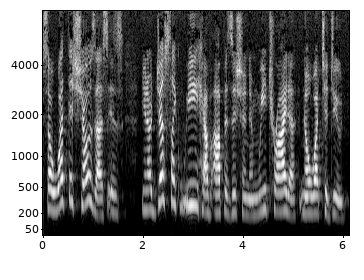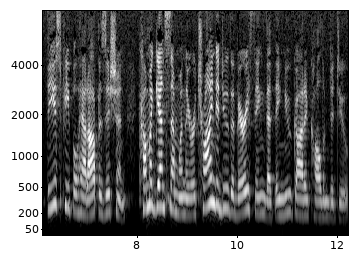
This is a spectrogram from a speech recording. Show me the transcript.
So, what this shows us is, you know, just like we have opposition and we try to know what to do, these people had opposition come against them when they were trying to do the very thing that they knew God had called them to do.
